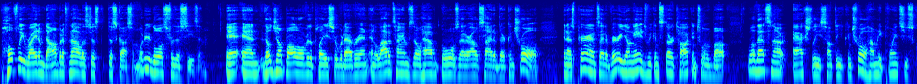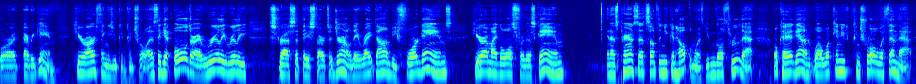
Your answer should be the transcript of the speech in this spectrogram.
hopefully write them down. But if not, let's just discuss them. What are your goals for this season? And, they'll jump all over the place or whatever. And, and a lot of times they'll have goals that are outside of their control. And as parents at a very young age, we can start talking to them about well, that's not actually something you control, how many points you score every game. Here are things you can control. As they get older, I really, really stress that they start to journal. They write down before games, here are my goals for this game. And as parents, that's something you can help them with. You can go through that. Okay, again, well, what can you control within that?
